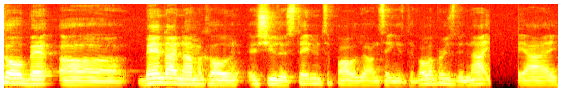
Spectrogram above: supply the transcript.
uh, Bandai Namco issued a statement to Polygon saying its developers did not use AI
